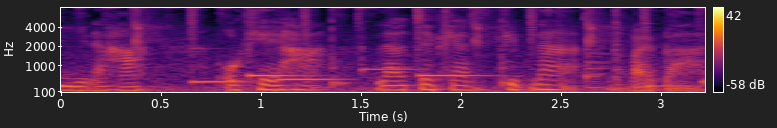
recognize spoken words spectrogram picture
ดีๆนะคะ โอเคค่ะ แล้วเจอกันคลิปหน้า บ๊ายบาย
